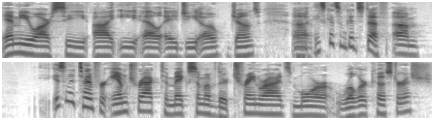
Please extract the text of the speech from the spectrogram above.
M U R C I E L A G O Jones. Uh, He's got some good stuff. Um, isn't it time for Amtrak to make some of their train rides more roller coasterish?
